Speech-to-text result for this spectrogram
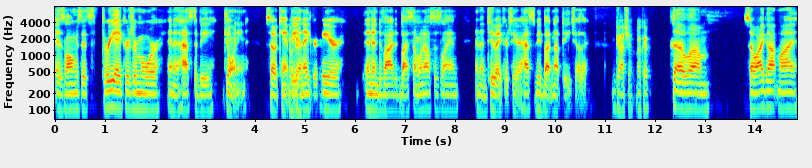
as long as it's three acres or more, and it has to be joining. So it can't be Okay. an acre here and then divided by someone else's land, and then two acres here. It has to be buttoned up to each other. Gotcha. Okay. So um, so I got my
